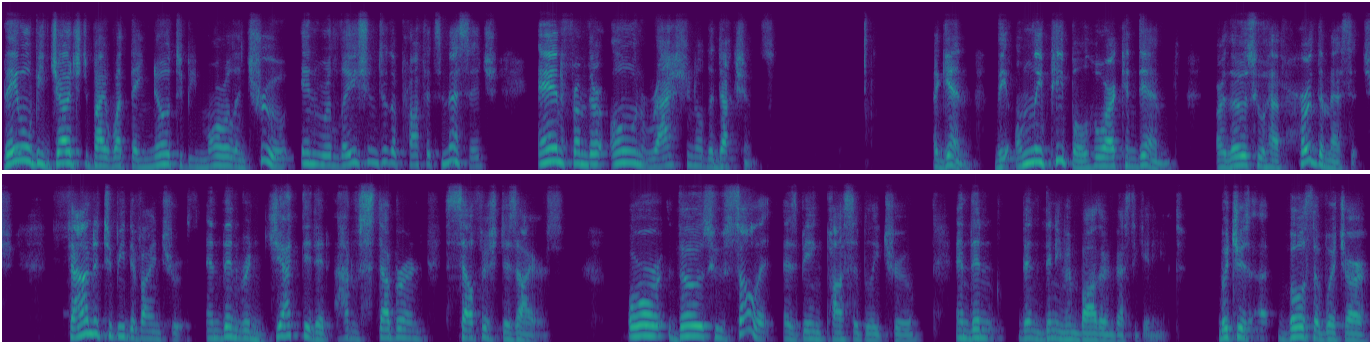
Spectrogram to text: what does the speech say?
they will be judged by what they know to be moral and true in relation to the prophet's message and from their own rational deductions. Again, the only people who are condemned are those who have heard the message, found it to be divine truth, and then rejected it out of stubborn, selfish desires, or those who saw it as being possibly true and then, then didn't even bother investigating it, which is uh, both of which are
